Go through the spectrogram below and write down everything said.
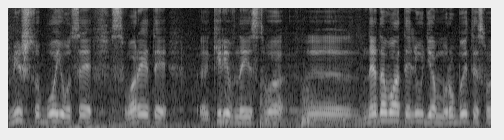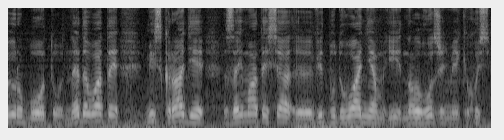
між собою оце сварити е, керівництва, е, не давати людям робити свою роботу, не давати міськраді займатися відбудуванням і налагодженням якихось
